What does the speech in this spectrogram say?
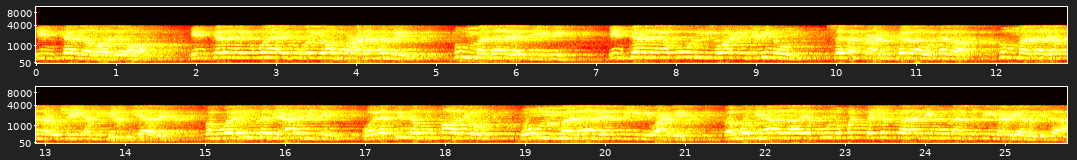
إن كان غادرا إن كان يواعد غيره على أمر ثم لا يفي به. إن كان يقول للواحد منهم سأفعل كذا وكذا ثم لا يصنع شيئا باختياره فهو ليس بعاجز ولكنه قادر ثم لا يفي بوعده فهو بهذا يكون قد تشبه بالمنافقين عياذا بالله.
